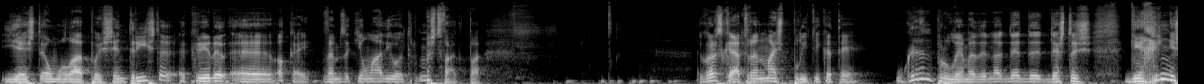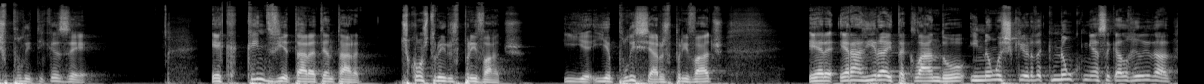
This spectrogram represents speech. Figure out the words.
E este é o meu lado depois centrista, a querer, uh, ok, vamos aqui um lado e outro. Mas de facto, pá, agora se calhar tornando mais político até, o grande problema de, de, de, destas guerrinhas políticas é, é que quem devia estar a tentar desconstruir os privados e a, e a policiar os privados era, era a direita que lá andou e não a esquerda que não conhece aquela realidade.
